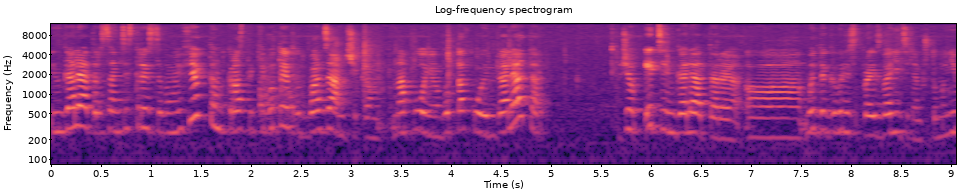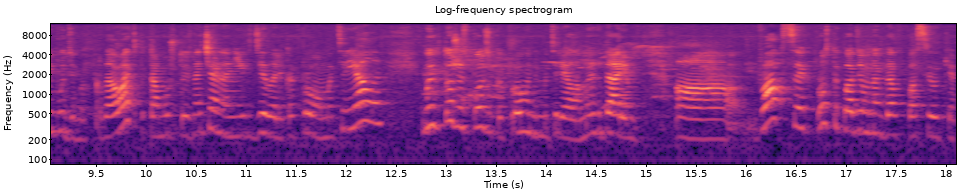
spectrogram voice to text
ингалятор с антистрессовым эффектом, как раз таки вот этот вот бальзамчиком наполнен вот такой ингалятор. Причем эти ингаляторы, э, мы договорились с производителем, что мы не будем их продавать, потому что изначально они их сделали как промо-материалы. Мы их тоже используем как промо-материалы. Мы их дарим э, в акциях, просто кладем иногда в посылки.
